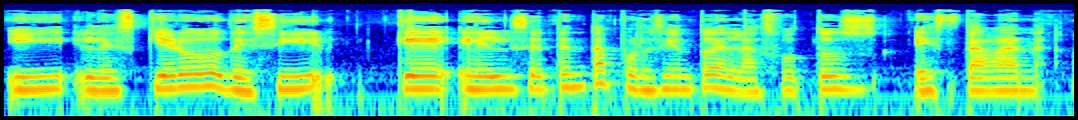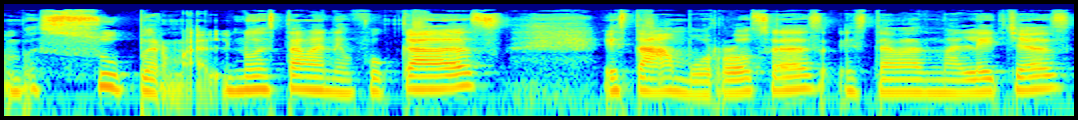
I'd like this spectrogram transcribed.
y les quiero decir que el 70% de las fotos estaban súper mal, no estaban enfocadas, estaban borrosas, estaban mal hechas.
